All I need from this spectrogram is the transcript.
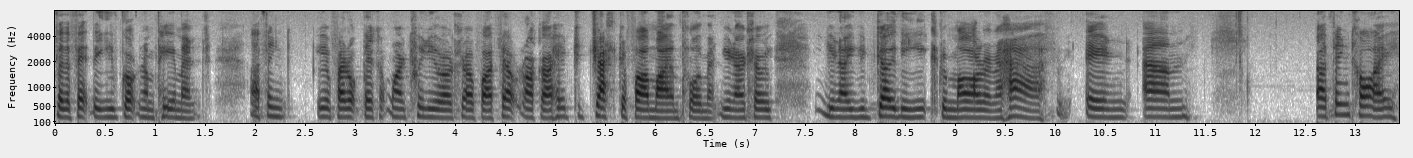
for the fact that you've got an impairment. I think if I look back at my 20 year old self, I felt like I had to justify my employment, you know, so, you know, you'd go the extra mile and a half. And um, I think I,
